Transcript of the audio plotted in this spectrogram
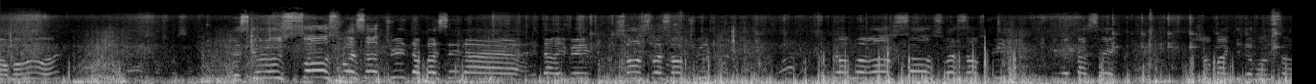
Hein. Est-ce que le 168 a passé là, est arrivé? 168 Le cormoran 168, est-ce qu'il est passé? Jean-Marc qui demande ça.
